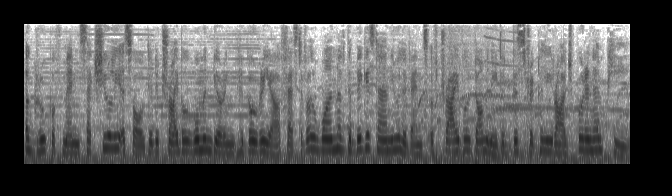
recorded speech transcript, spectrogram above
a group of men sexually assaulted a tribal woman during Bhagoria festival one of the biggest annual events of tribal-dominated district Alirajpur in MP.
